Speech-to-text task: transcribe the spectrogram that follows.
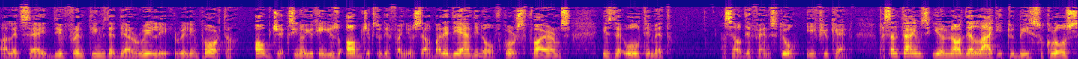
uh, let's say, different things that they are really, really important. Objects, you know, you can use objects to defend yourself, but at the end, you know, of course, firearms is the ultimate self-defense tool, if you can. But sometimes you're not that lucky to be so close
